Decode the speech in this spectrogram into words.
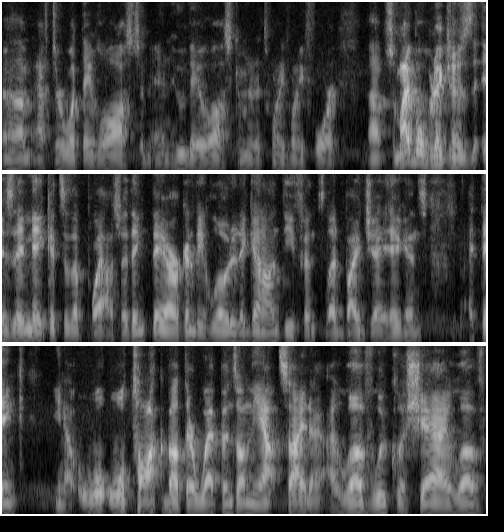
um, after what they lost and, and, who they lost coming into 2024. Uh, so my bold prediction is, is they make it to the playoffs. I think they are going to be loaded again on defense, led by Jay Higgins. I think you know, we'll, we'll, talk about their weapons on the outside. I, I, love Luke Lachey. I love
